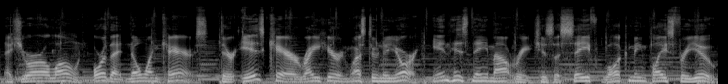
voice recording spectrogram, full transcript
that you are alone, or that no one cares. There is care right here in Western New York. In His Name Outreach is a safe, welcoming place for you,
